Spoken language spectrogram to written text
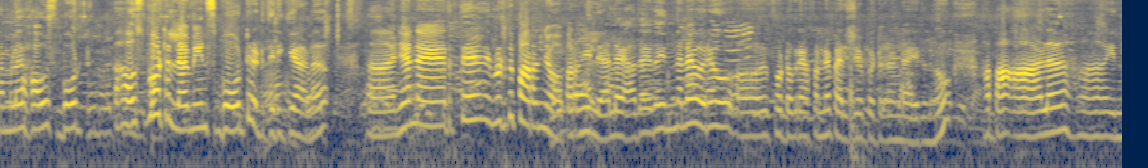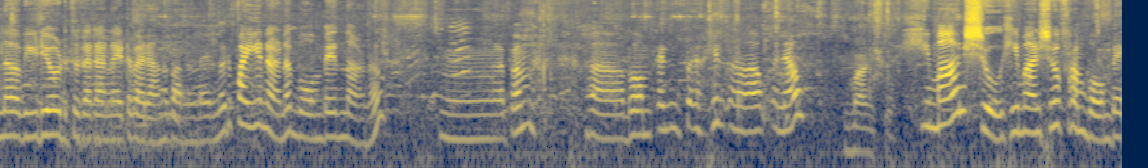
നമ്മൾ ഹൗസ് ബോട്ട് ഹൗസ് ബോട്ട് അല്ല മീൻസ് ബോട്ട് എടുത്തിരിക്കുകയാണ്. ഞാൻ നേരത്തെ നിങ്ങളടുത്ത് പറഞ്ഞോ? പറഞ്ഞില്ല അല്ലേ? അതായത് ഇന്നലെ ഒരു ഫോട്ടോഗ്രാഫറിനെ പരിചയപ്പെട്ടിട്ടുണ്ടായിരുന്നു. അപ്പോൾ ആൾ ഇന്ന് വീഡിയോ എടുത്തു തരാനായിട്ട് വരാമെന്ന് പറഞ്ഞിട്ടുണ്ടായിരുന്നു. ഒരു പയ്യനാണ് ബോംബെ നിന്നാണ് അപ്പം ബോംബെ ഞാൻ Himanshu. ഹിമാൻഷു ഹിമാൻഷു ഫ്രം ബോംബെ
